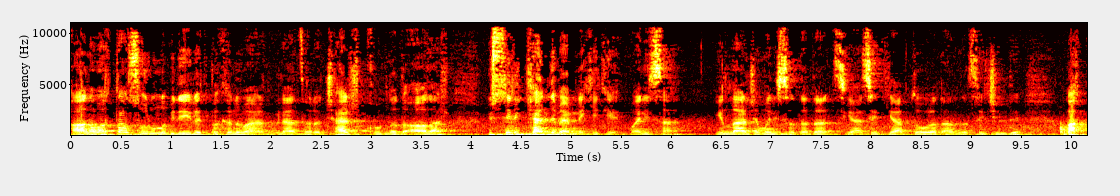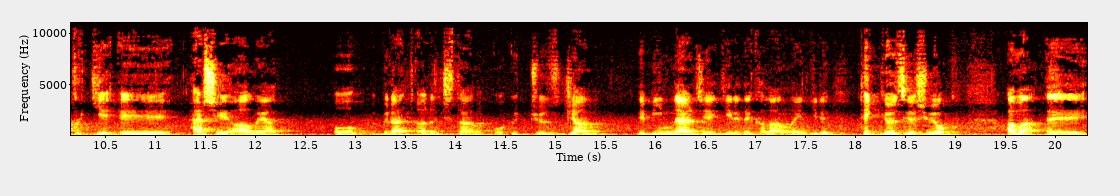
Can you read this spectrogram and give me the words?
ağlamaktan sorumlu bir devlet bakanı vardı Bülent Arınç. Her konuda da ağlar. Üstelik kendi memleketi Manisa. Yıllarca Manisa'da da siyaset yaptı. Oradan da seçildi. Baktık ki e, her şeye ağlayan o Bülent Arınç'tan o 300 can ve binlerce geride kalanla ilgili tek gözyaşı yok. Ama e, Ya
